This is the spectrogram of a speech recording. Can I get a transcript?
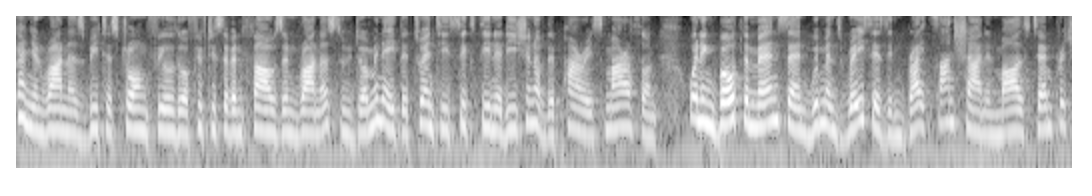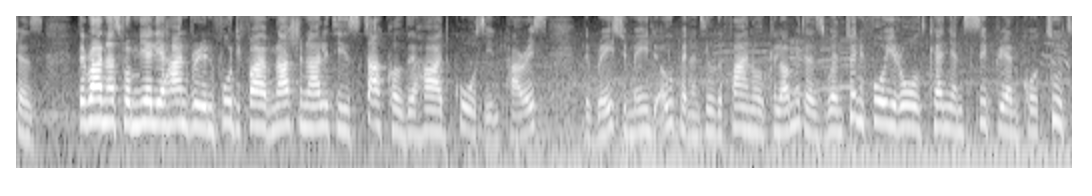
Kenyan runners beat a strong field of 57,000 runners to dominate the 2016 edition of the Paris Marathon, winning both the men's and women's races in bright sunshine and mild temperatures. The runners from nearly 145 nationalities tackled the hard course in Paris. The race remained open until the final kilometers when 24-year-old Kenyan Cyprian Kotut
